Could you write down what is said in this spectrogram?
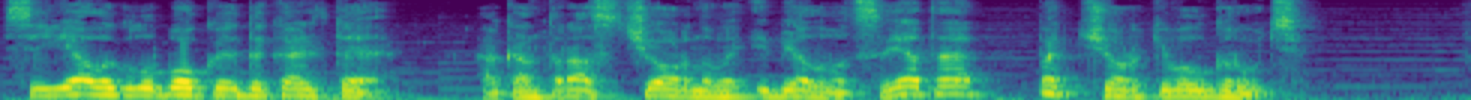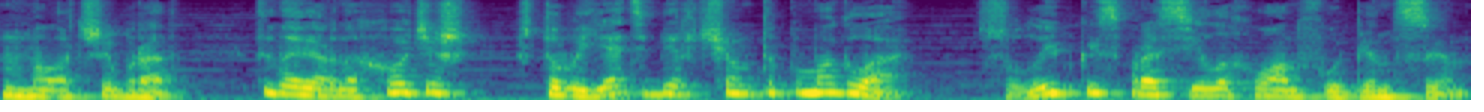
сияло глубокое декольте, а контраст черного и белого цвета подчеркивал грудь. «Младший брат, ты, наверное, хочешь, чтобы я тебе в чем-то помогла?» – с улыбкой спросила Хуанфу Пинцин.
